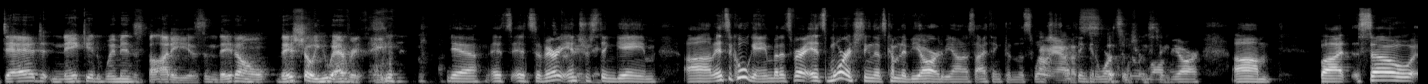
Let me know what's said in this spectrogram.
dead naked women's bodies and they don't they show you everything. yeah, it's it's a very Crazy. interesting game. Um, it's a cool game, but it's very it's more interesting that's coming to VR to be honest. I think than the Switch. Oh, yeah, I think it works really well in. VR. Um, but so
